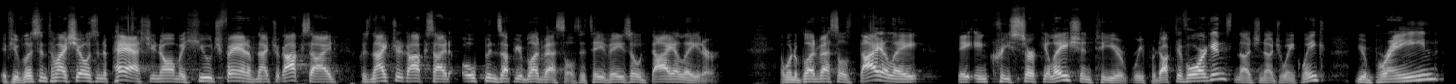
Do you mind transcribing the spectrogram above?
if you've listened to my shows in the past, you know I'm a huge fan of nitric oxide because nitric oxide opens up your blood vessels. It's a vasodilator. And when the blood vessels dilate, they increase circulation to your reproductive organs, nudge, nudge, wink, wink, your brain,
